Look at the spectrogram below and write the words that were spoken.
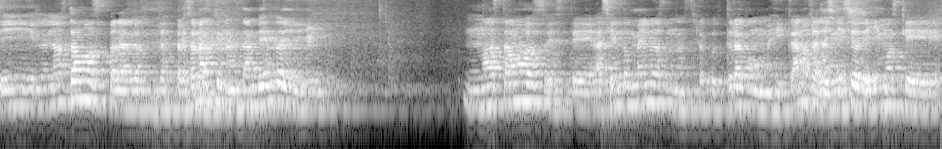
Sí, no estamos para los- las personas que nos están viendo y no estamos este, haciendo menos nuestra cultura como mexicanos. Al inicio dijimos que,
